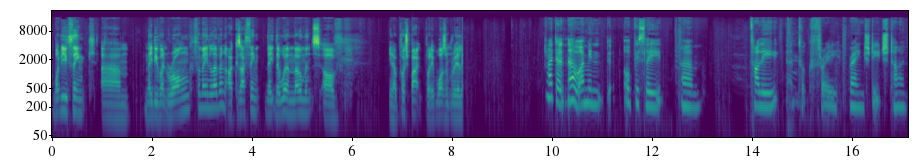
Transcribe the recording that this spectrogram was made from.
What do you think? Um, maybe went wrong for main eleven because I think they, there were moments of, you know, pushback, but it wasn't really. I don't know. I mean, obviously, um, Tully uh, took three ranged each time,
